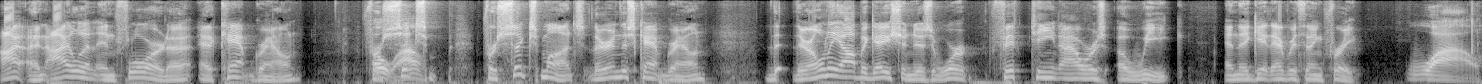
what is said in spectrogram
an island in Florida at a campground for Oh, wow. six for six months. They're in this campground. Th- Their only obligation is to work 15 hours a week, and they get everything free. Wow.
